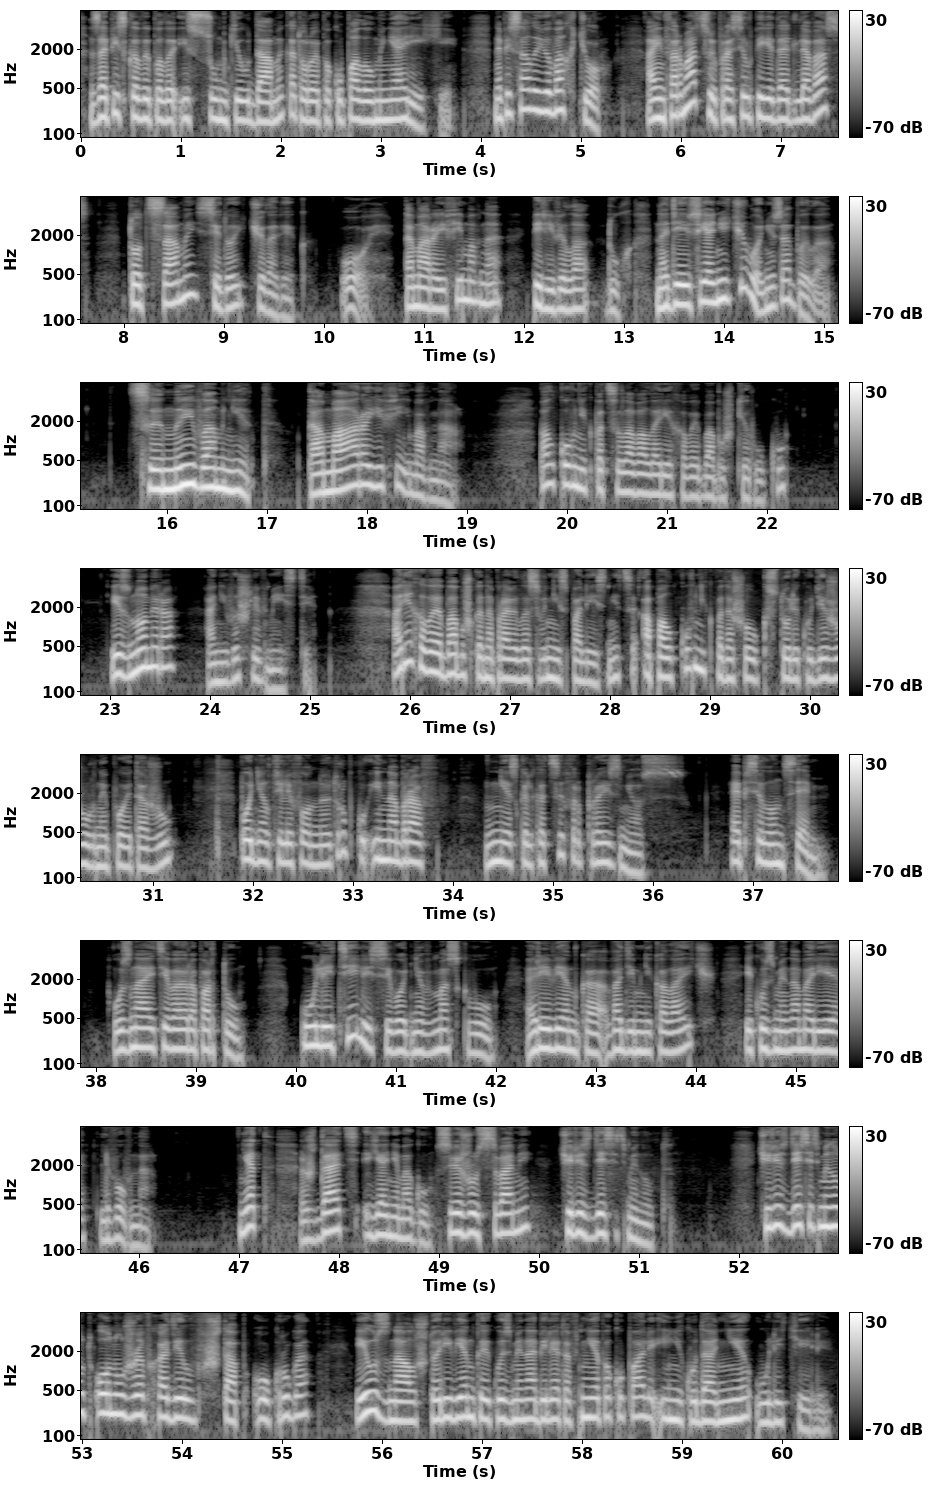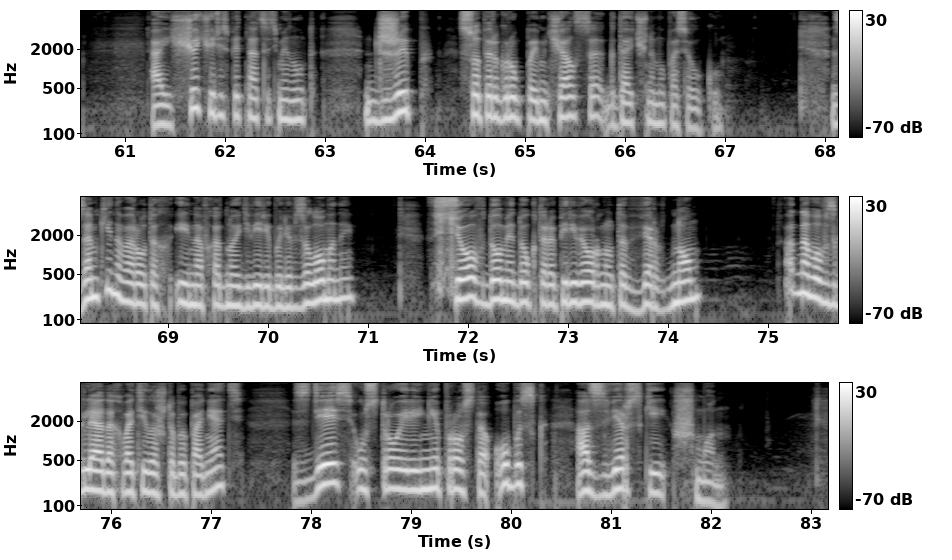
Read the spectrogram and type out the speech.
Записка выпала из сумки у дамы, которая покупала у меня орехи. Написал ее вахтер, а информацию просил передать для вас тот самый седой человек. Ой, Тамара Ефимовна перевела дух. Надеюсь, я ничего не забыла. Цены вам нет, Тамара Ефимовна. Полковник поцеловал Ореховой бабушке руку. Из номера они вышли вместе. — Ореховая бабушка направилась вниз по лестнице, а полковник подошел к столику дежурной по этажу, поднял телефонную трубку и, набрав несколько цифр, произнес «Эпсилон-7. Узнаете в аэропорту. Улетели сегодня в Москву Ревенко Вадим Николаевич и Кузьмина Мария Львовна. Нет, ждать я не могу. Свяжусь с вами через десять минут». Через десять минут он уже входил в штаб округа, и узнал, что Ревенко и Кузьмина билетов не покупали и никуда не улетели. А еще через 15 минут джип с опергруппой мчался к дачному поселку. Замки на воротах и на входной двери были взломаны. Все в доме доктора перевернуто вверх дном. Одного взгляда хватило, чтобы понять, здесь устроили не просто обыск, а зверский шмон.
